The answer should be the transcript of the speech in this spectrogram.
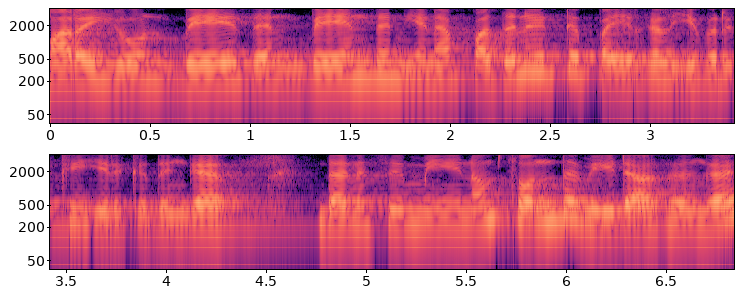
மறையோன் வேதன் வேந்தன் என பதினெட்டு பெயர்கள் இவருக்கு இருக்குதுங்க. தனுசு மீனம் சொந்த வீடாகுங்க.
